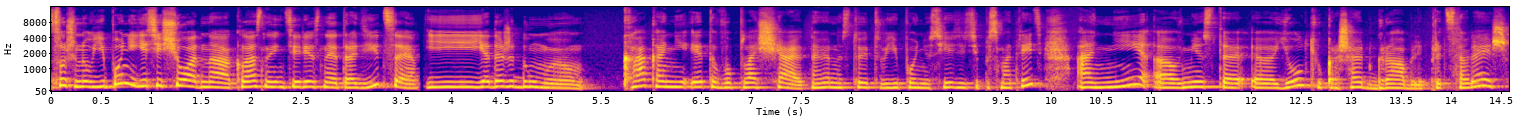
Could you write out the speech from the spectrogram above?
Слушай, ну в Японии есть еще одна классная, интересная традиция, и я даже думаю, как они это воплощают. Наверное, стоит в Японию съездить и посмотреть. Они э, вместо елки украшают грабли. Представляешь?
